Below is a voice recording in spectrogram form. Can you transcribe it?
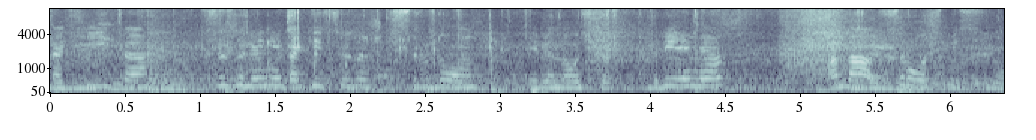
какие-то. К сожалению, такие цветочки с трудом переносят время. Она с росписью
